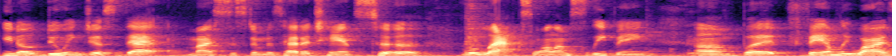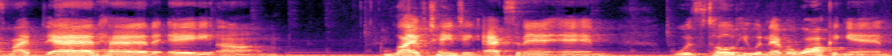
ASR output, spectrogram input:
you know, doing just that. My system has had a chance to relax while I'm sleeping. Um, but family wise, my dad had a um, life changing accident and was told he would never walk again.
